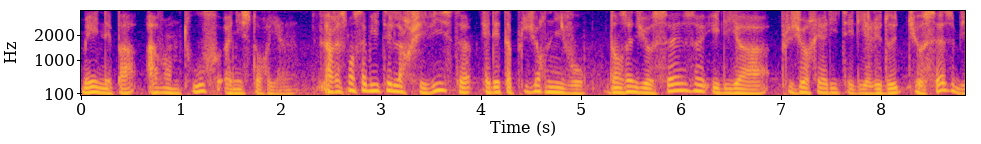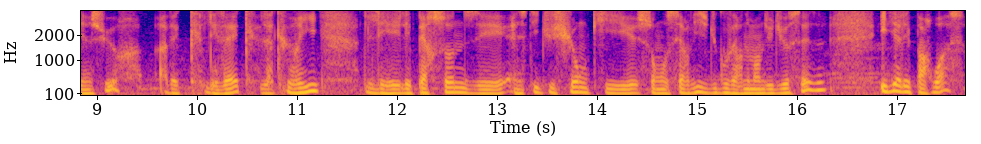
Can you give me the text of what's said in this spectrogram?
mais il n'est pas avant tout un historien. La responsabilité de l'archiviste, elle est à plusieurs niveaux. Dans un diocèse, il y a plusieurs réalités. Il y a les deux diocèses, bien sûr, avec l'évêque, la curie, les, personnes et institutions qui sont au service du gouvernement du diocèse. Il y a les paroisses,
